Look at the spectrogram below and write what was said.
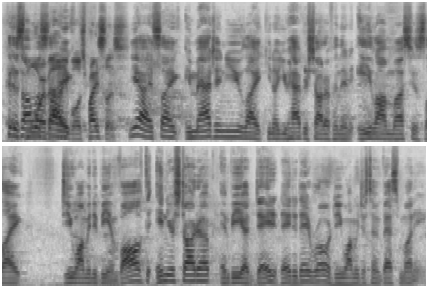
Because It's, more valuable. it's priceless. Yeah, it's like imagine you like you know you have your startup and then Elon Musk is like, do you want me to be involved in your startup and be a day to day role, or do you want me just to invest money,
